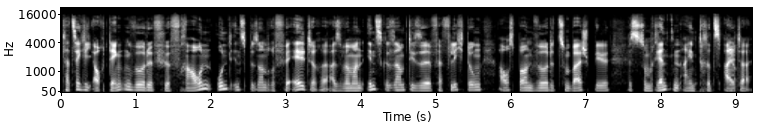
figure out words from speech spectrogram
tatsächlich auch denken würde für Frauen und insbesondere für Ältere. Also wenn man insgesamt diese Verpflichtung ausbauen würde, zum Beispiel bis zum Renteneintrittsalter, ja.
